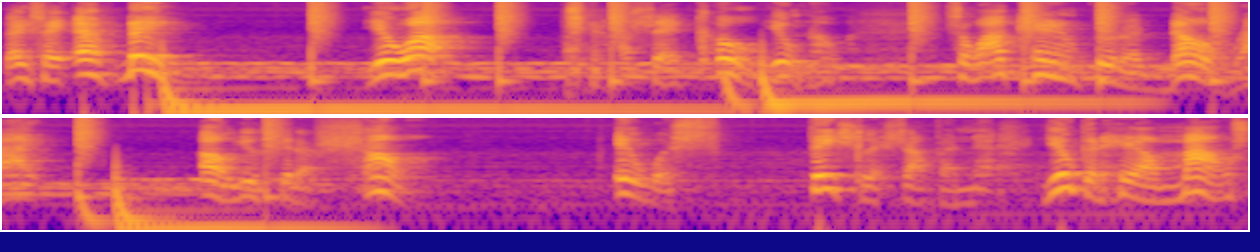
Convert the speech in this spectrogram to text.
they say, FD, you up? Said, cool, you know. So I came through the door, right? Oh, you should have saw It was speechless up in there. You could hear a mouse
